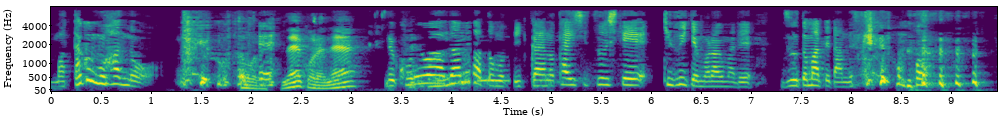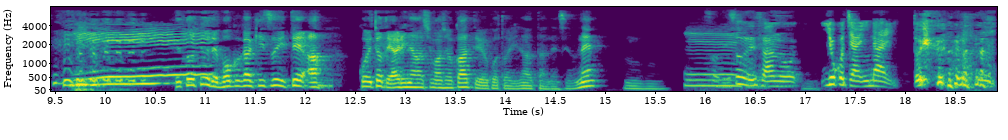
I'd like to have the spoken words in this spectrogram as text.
全く無反応というこそとで、うですね、これね。で、これはダメだと思って一回あの退出して気づいてもらうまでずっと待ってたんですけれども、へで、途中で僕が気づいて、あ、これちょっとやり直しましょうかっていうことになったんですよね。うん。え。そうです、あの、横ちゃんいないというのに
